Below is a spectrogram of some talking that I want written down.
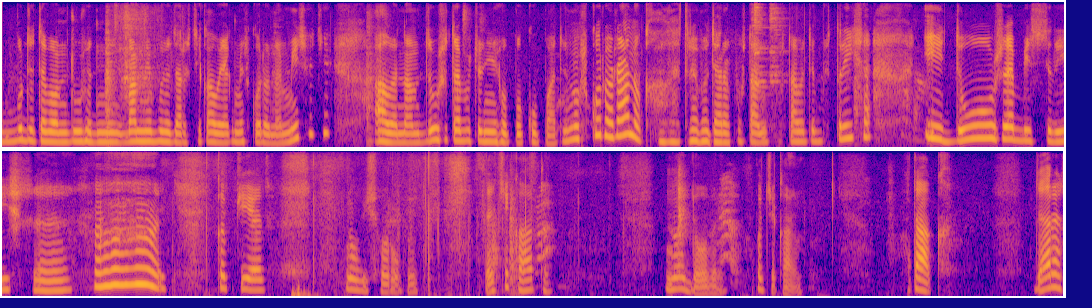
будете вам дуже вам не буде зараз цікаво, як ми скоро на місяці, але нам дуже треба сьогодні покупати. Ну, скоро ранок, але треба зараз поставити, поставити швидше і дуже швидше. Капець. Ну і що робити? Та чекати. Ну і добре, почекаємо. Так. Зараз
